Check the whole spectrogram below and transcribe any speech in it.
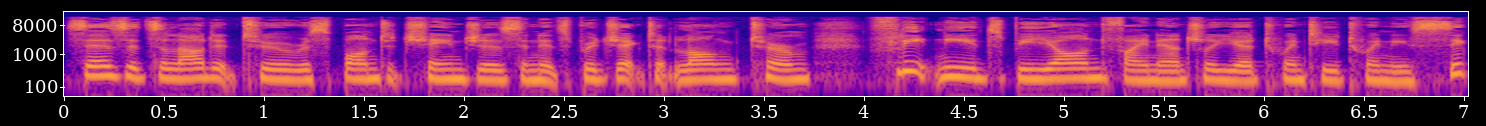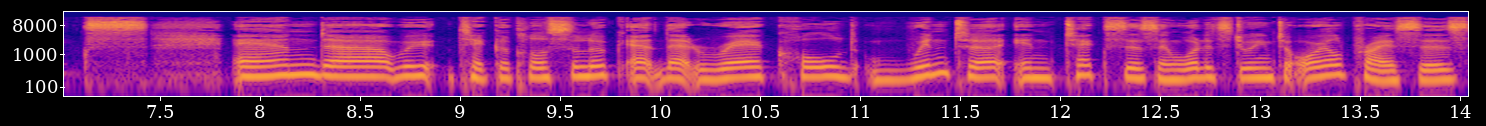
Says it's allowed it to respond to changes in its projected long-term fleet needs beyond financial year 2026. And uh, we take a closer look at that rare cold winter in Texas and what it's doing to oil prices.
